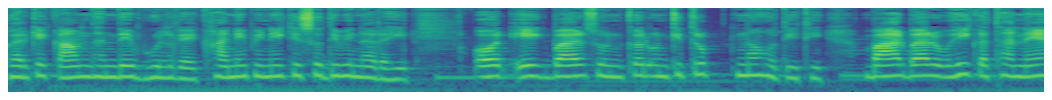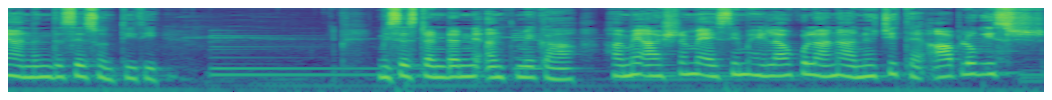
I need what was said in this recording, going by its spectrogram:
घर के काम धंधे भूल गए खाने पीने की सुधि भी न रही और एक बार सुनकर उनकी तृप्त न होती थी। बार बार वही कथा नए आनंद से सुनती थी। मिसेस टंडन ने अंत में कहा, हमें आश्रम में ऐसी महिलाओं को लाना अनुचित है। आप लोग इस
